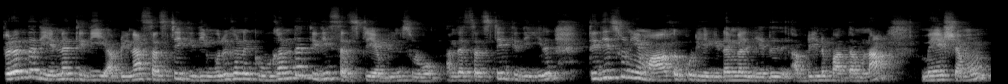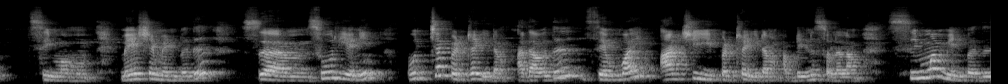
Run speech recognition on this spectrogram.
பிறந்தது என்ன திதி அப்படின்னா சஷ்டி திதி. முருகனுக்கு உகந்த திதி சஷ்டி அப்படின்னு சொல்லுவோம். அந்த சஷ்டி திதியில் திதிசூன்யம் ஆகக்கூடிய இடங்கள் எது அப்படின்னு பார்த்தோம்னா மேஷமும் சிம்மமும். மேஷம் என்பது ச- சூரியனின் உச்ச பெற்ற இடம் அதாவது செவ்வாய் ஆட்சி பெற்ற இடம் அப்படின்னு சொல்லலாம். சிம்மம் என்பது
